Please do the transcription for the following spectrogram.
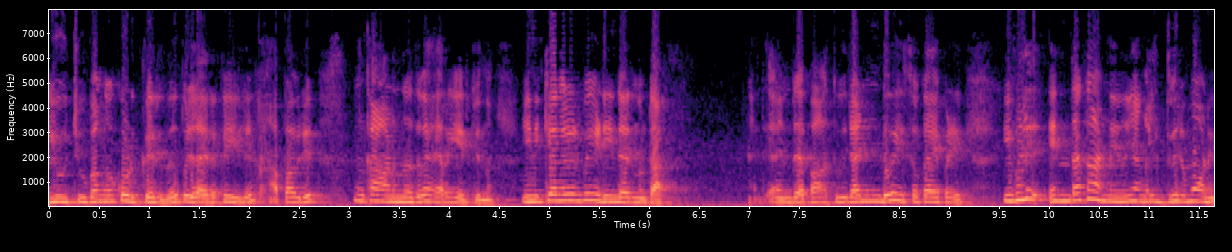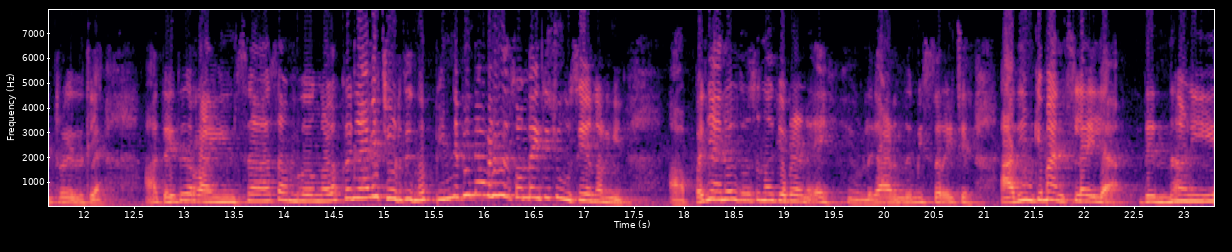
യൂട്യൂബ് അങ്ങ് കൊടുക്കരുത് പിള്ളേരെ കയ്യിൽ അപ്പം അവർ കാണുന്നത് വേറെ ആയിരിക്കുന്നു. എനിക്ക് അങ്ങനെ ഒരു പേടി ഉണ്ടായിരുന്നു കേട്ടോ എന്താ പാത്തു രണ്ട് വയസ്സൊക്കെ ആയപ്പോഴേ ഇവൾ എന്താ കാണുന്നതെന്ന് ഞങ്ങൾ ഇതുവരെ മോണിറ്റർ ചെയ്തിട്ടില്ല. അതായത് റൈംസ് ആ സംഭവങ്ങളൊക്കെ ഞാൻ വെച്ചു കൊടുത്തിരുന്നു. പിന്നെ പിന്നെ അവൾ സ്വന്തമായിട്ട് ചൂസ് ചെയ്യാൻ തുടങ്ങി. അപ്പൊ ഞാൻ ഒരു ദിവസം നോക്കിയപ്പോഴാണ് ഏയ് ഇവൾ കാണുന്നത് മിസ് റേച്ചൽ ആദ്യം എനിക്ക് മനസ്സിലായില്ല. ഇത് എന്താണ് ഈ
